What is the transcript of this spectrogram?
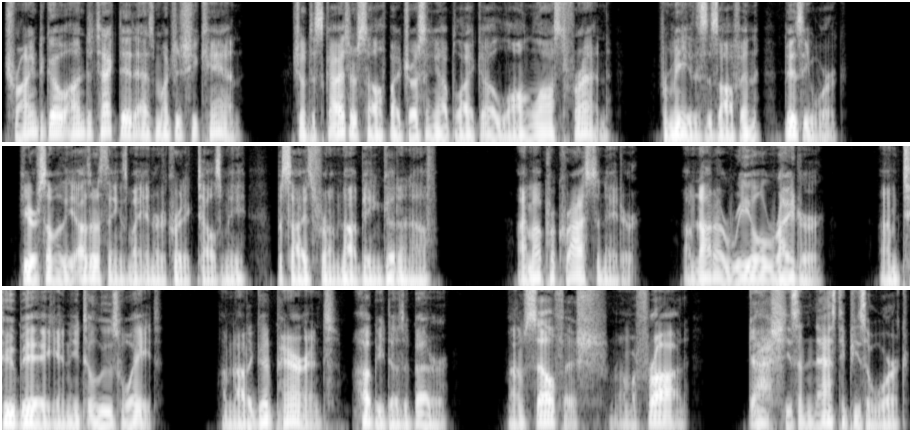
trying to go undetected as much as she can. She'll disguise herself by dressing up like a long lost friend. For me, this is often busy work. Here are some of the other things my inner critic tells me besides from not being good enough. I'm a procrastinator. I'm not a real writer. I'm too big and need to lose weight. I'm not a good parent. Hubby does it better. I'm selfish. I'm a fraud. Gosh, he's a nasty piece of work.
